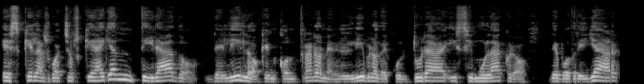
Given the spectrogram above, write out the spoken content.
es que las Wachowski hayan tirado del hilo que encontraron en el libro de Cultura y Simulacro de Baudrillard,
